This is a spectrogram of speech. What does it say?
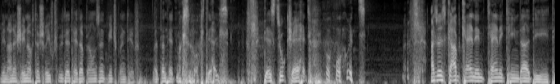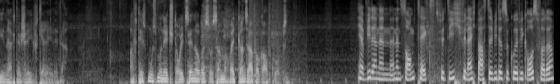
wenn einer schön nach der Schrift gespielt hätte, hätte er bei uns nicht mitspielen dürfen. Weil dann hätte man gesagt, der ist, der ist zu gescheit. Also es gab keine, keine Kinder, die, die nach der Schrift geredet haben. Auf das muss man nicht stolz sein, aber so sind wir halt ganz einfach aufgewachsen. Ich habe wieder einen, einen Songtext für dich, vielleicht passt der wieder so gut wie Großvater.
